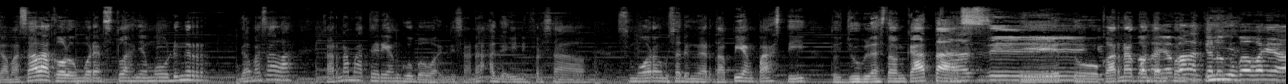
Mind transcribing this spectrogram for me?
nggak masalah kalau umur yang setelahnya mau denger, nggak masalah. Karena materi yang gue bawa di sana agak universal. Semua orang bisa dengar, tapi yang pasti 17 tahun ke atas. Asik. Itu karena Bahaya konten-konten banget kalau iya. ke bawah ya.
